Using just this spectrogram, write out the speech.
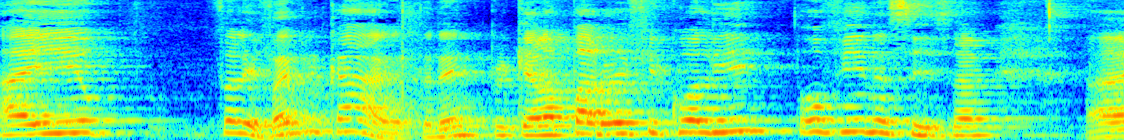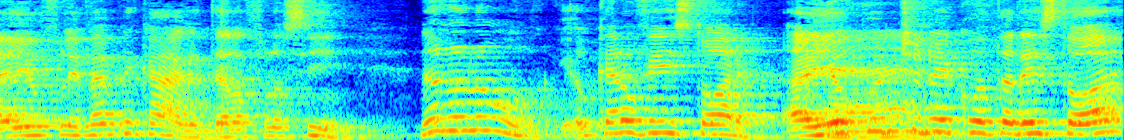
Aí eu Falei, vai brincar, Agatha, né? Porque ela parou e ficou ali ouvindo assim, sabe? Aí eu falei, vai brincar, Agatha. Ela falou assim, não, não, não, eu quero ouvir a história. Aí é. eu continuei contando a história.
